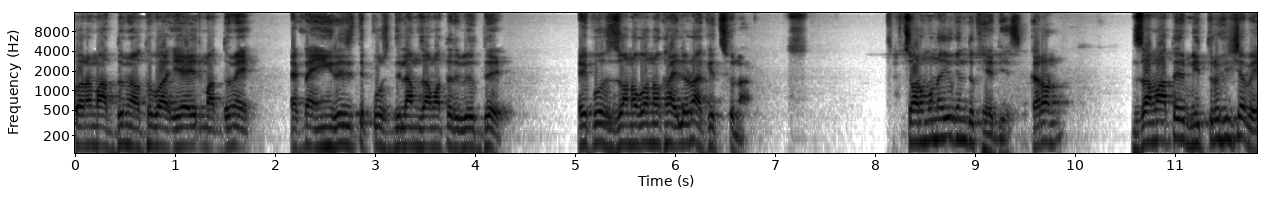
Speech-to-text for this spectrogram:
কারোর মাধ্যমে অথবা এআই এর মাধ্যমে একটা ইংরেজিতে পোস্ট দিলাম জামাতের বিরুদ্ধে। এই পোস্ট জনগণও খাইলো না, কিচ্ছু না। চরমনাইও কিন্তু খেয়ে দিয়েছে। কারণ জামাতের মিত্র হিসাবে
